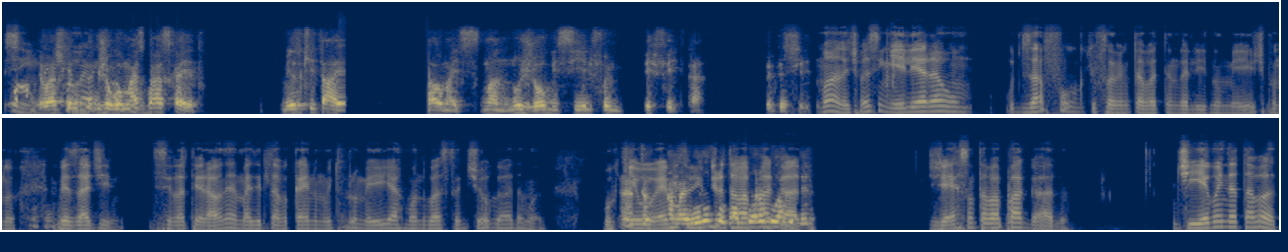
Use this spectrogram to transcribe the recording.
Sim, Eu acho que foi o ele jogou mais com o Arrascaeta. Mesmo que tá, tal, mas, mano, no jogo em si ele foi perfeito, cara. Foi perfeito. Mano, tipo assim, ele era um, o desafogo que o Flamengo tava tendo ali no meio, tipo, no, Uhum. apesar de, de ser lateral, né? Mas ele tava caindo muito pro meio e armando bastante jogada, mano. Porque É, o Everton Ribeiro tava apagado. Gerson tava apagado. Diego ainda tava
